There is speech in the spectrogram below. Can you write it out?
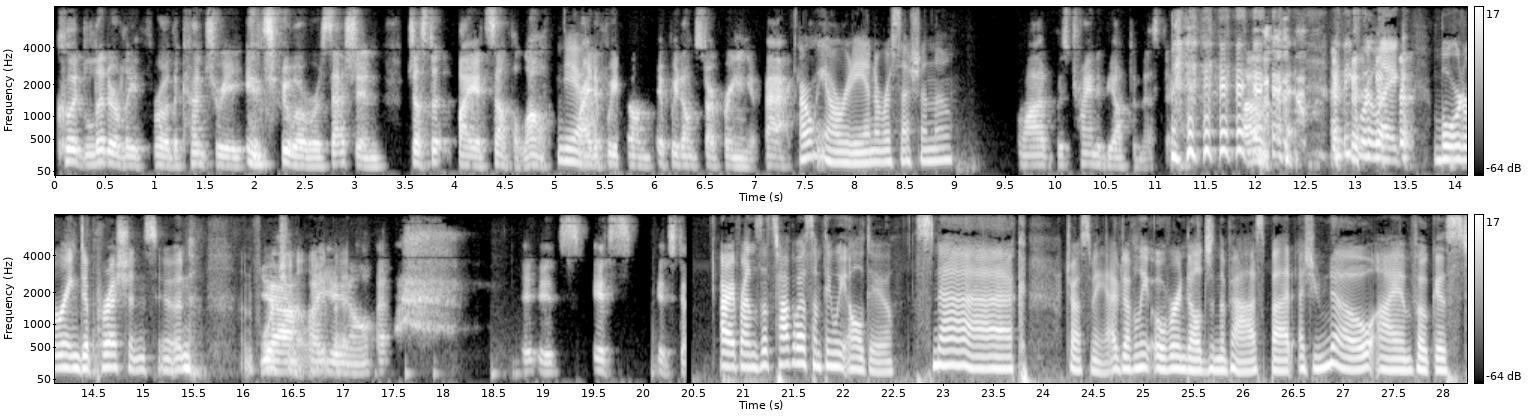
could literally throw the country into a recession just by itself alone Yeah. right if we don't if we don't start bringing it back Aren't we already in a recession, though? well i was trying to be optimistic I think we're like bordering depression soon, unfortunately. yeah, I, you but- know I- it, it's it's it's All right, friends, let's talk about something we all do snack. Trust me, I've definitely overindulged in the past, but as you know, I am focused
